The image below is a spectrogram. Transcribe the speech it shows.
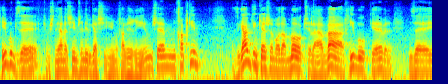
חיבוק זה כמו שני אנשים שנפגשים, חברים, שהם מתחבקים. אז זה גם כן קשר מאוד עמוק של אהבה, חיבוק, כן? זה,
